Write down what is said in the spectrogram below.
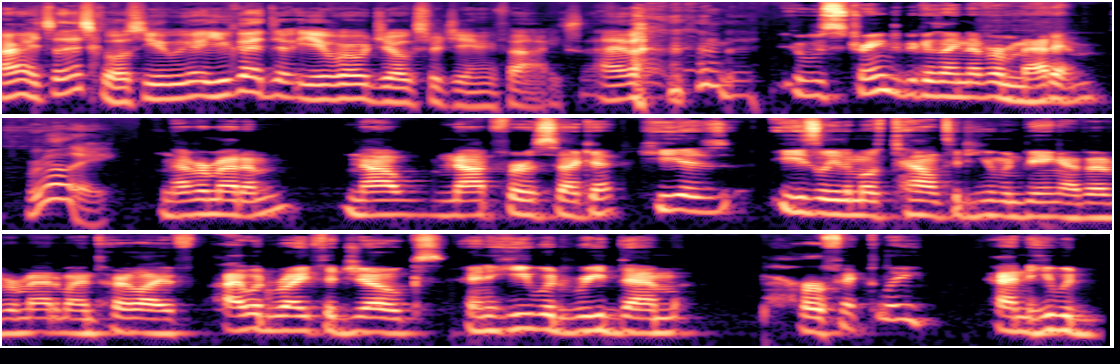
All right, so that's cool. So you you got you wrote jokes for Jamie Foxx. I, it was strange because I never met him. really? Never met him. Not not for a second. He is easily the most talented human being I've ever met in my entire life. I would write the jokes and he would read them perfectly. And he would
